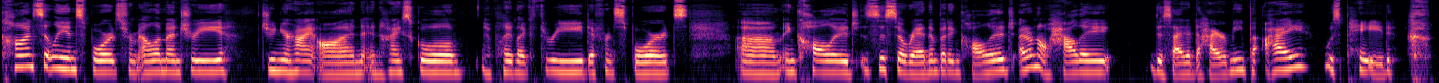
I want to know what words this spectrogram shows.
constantly in sports from elementary, junior high on. In high school, I played like three different sports. Um, in college, this is so random, but in college, I don't know how they decided to hire me, but I was paid.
